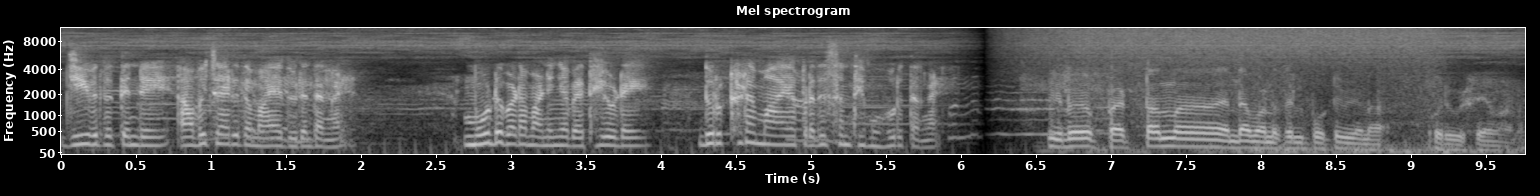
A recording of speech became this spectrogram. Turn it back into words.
ജീവിതത്തിന്റെ അവിചാരിതമായ ദുരന്തങ്ങൾ മൂടുപടം അണിഞ്ഞ വ്യഥയുടെ ദുർഘടമായ പ്രതിസന്ധി മുഹൂർത്തങ്ങൾ. ഇത് പെട്ടെന്ന് എന്റെ മനസ്സിൽ പൊട്ടി വീണ ഒരു വിഷയമാണ്.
